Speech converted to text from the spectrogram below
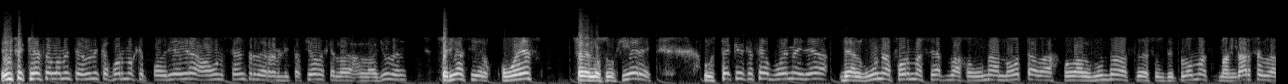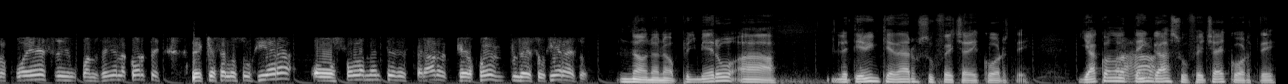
dice que es solamente la única forma que podría ir a un centro de rehabilitación que lo, ayuden sería si el juez se lo sugiere. ¿Usted cree que sea buena idea de alguna forma, sea bajo una nota, bajo algunos de sus diplomas, mandárselo al juez cuando se llegue a la corte, de que se lo sugiera o solamente de esperar que el juez le sugiera eso? No, no, no. Primero uh, le tienen que dar su fecha de corte. Ya cuando tenga su fecha de corte,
